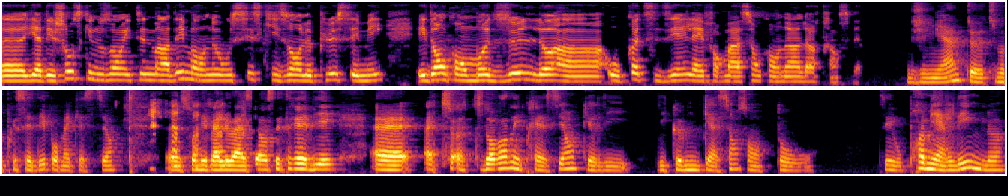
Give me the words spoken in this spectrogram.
Euh, il y a des choses qui nous ont été demandées, mais on a aussi ce qu'ils ont le plus aimé. Et donc, on module là, au quotidien l'information qu'on a à leur transmettre. Génial. Tu, m'as précédé pour ma question euh, sur l'évaluation. C'est très bien. Euh, tu, dois avoir l'impression que les, communications sont au, aux premières lignes, là,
